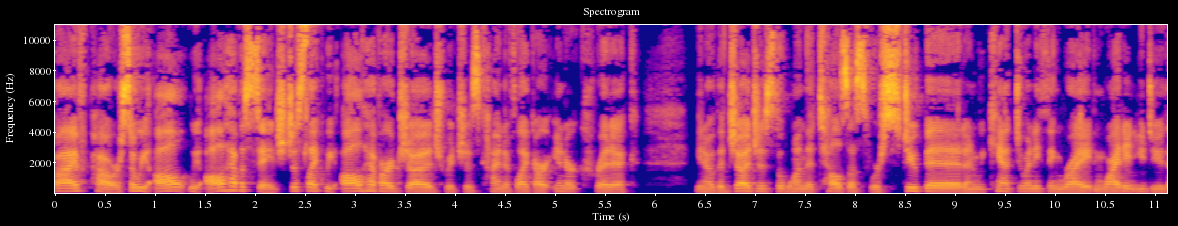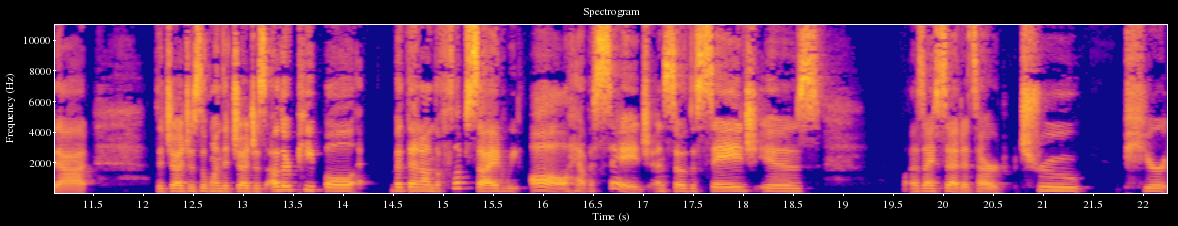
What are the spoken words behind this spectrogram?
five powers so we all we all have a sage just like we all have our judge which is kind of like our inner critic. You know the judge is the one that tells us we're stupid and we can't do anything right and why didn't you do that? The judge is the one that judges other people but then on the flip side, we all have a sage. And so the sage is, as I said, it's our true, pure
